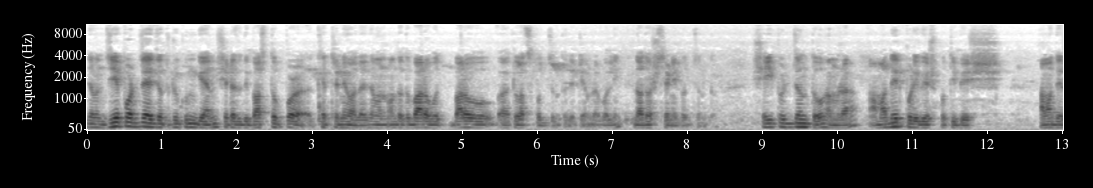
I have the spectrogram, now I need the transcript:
যেমন যে পর্যায়ে যতটুকুন জ্ঞান, সেটা যদি বাস্তব ক্ষেত্রে নেওয়া যায়, যেমন অন্তত বারো বারো ক্লাস পর্যন্ত যেটি আমরা বলি, দ্বাদশ শ্রেণি পর্যন্ত, সেই পর্যন্ত আমরা আমাদের পরিবেশ, প্রতিবেশ, আমাদের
